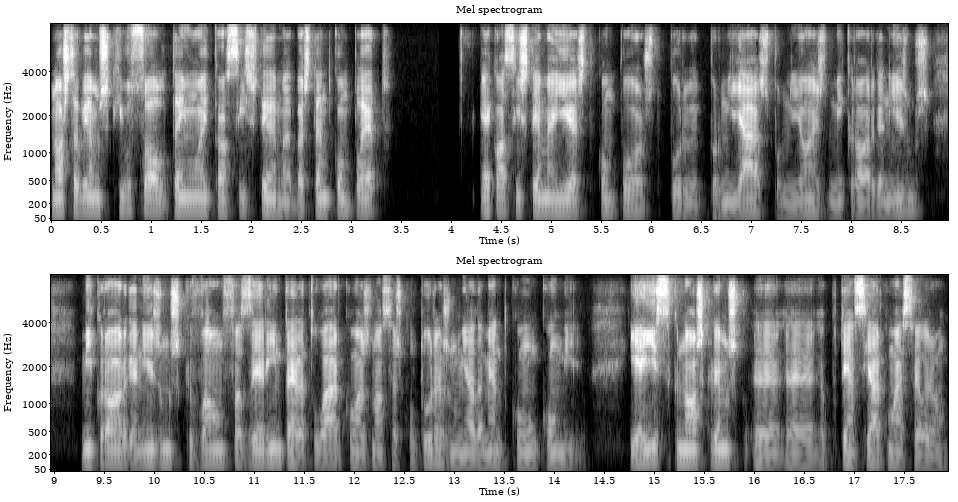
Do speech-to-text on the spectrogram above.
Nós sabemos que o solo tem um ecossistema bastante completo, ecossistema este composto por, por milhares, por milhões de micro-organismos, micro-organismos que vão fazer interatuar com as nossas culturas, nomeadamente com, com o milho. E é isso que nós queremos uh, uh, potenciar com a Aceleron.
